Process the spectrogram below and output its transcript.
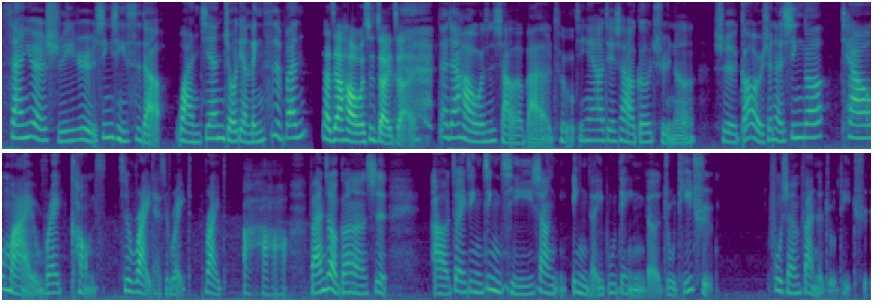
三月十一日星期四的晚间九点零四分。》。大家好，我是仔仔。大家好，我是小鹅白耳兔。今天要介绍的歌曲呢是高尔宣的新歌《Tell My Rate Comes》，是 right 还是 rate？right 啊，好好好，反正这首歌呢是呃最近近期上映的一部电影的主题曲《附身犯》的主题曲，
